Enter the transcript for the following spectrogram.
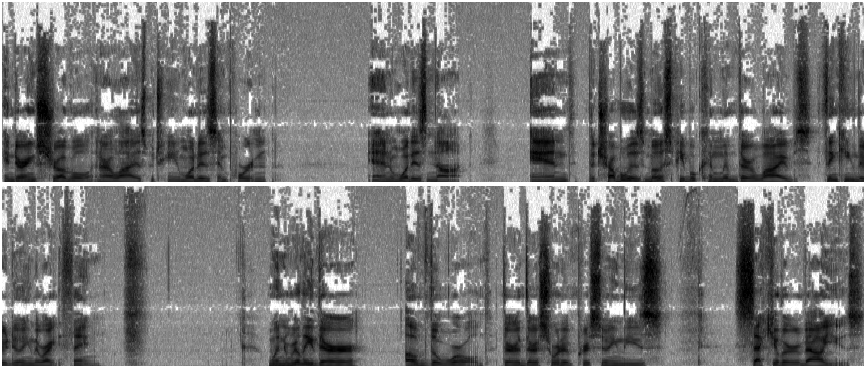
enduring struggle in our lives between what is important and what is not. And the trouble is, most people can live their lives thinking they're doing the right thing when really they're of the world. They're, they're sort of pursuing these secular values.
